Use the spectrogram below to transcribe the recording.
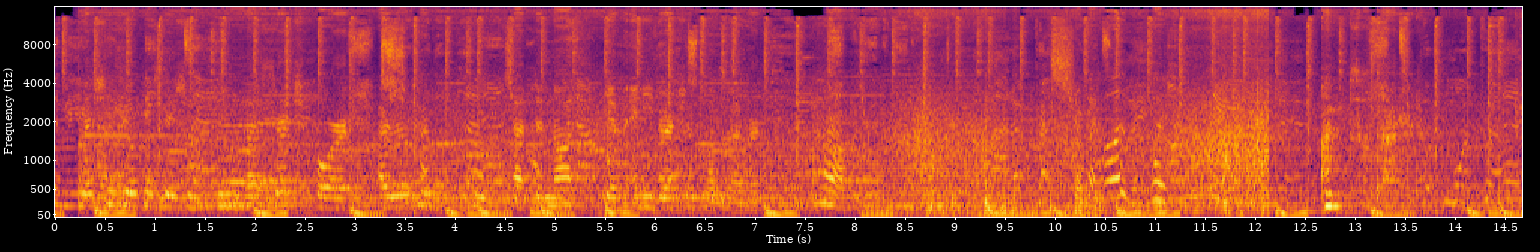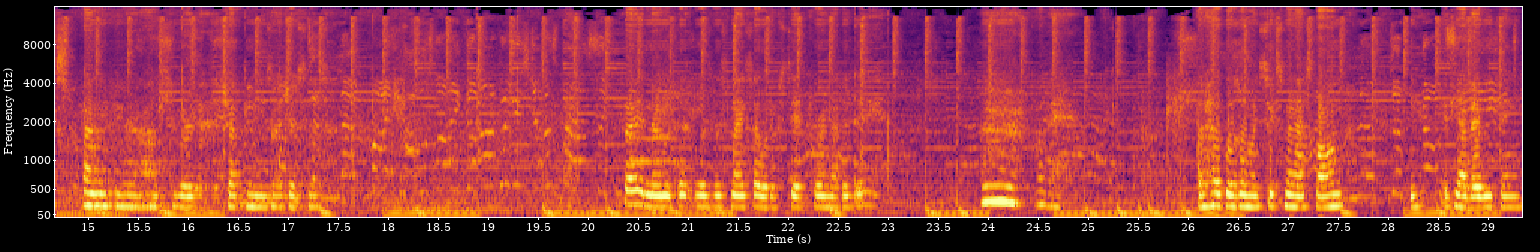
The Shizuoka station in the search for a real-time route that did not give any directions whatsoever. Oh. I'm so tired. Finally figuring out how to work Japanese addresses. If I had known it was this nice, I would have stayed for another day. okay. The hike was only six minutes long. If you have everything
